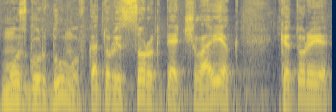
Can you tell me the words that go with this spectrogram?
Мосгордуму, в которой 45 человек, которые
